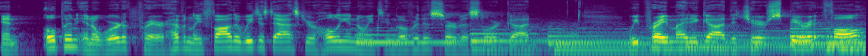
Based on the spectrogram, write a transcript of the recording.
and open in a word of prayer. Heavenly Father, we just ask your holy anointing over this service, Lord God. We pray, mighty God, that your spirit fall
